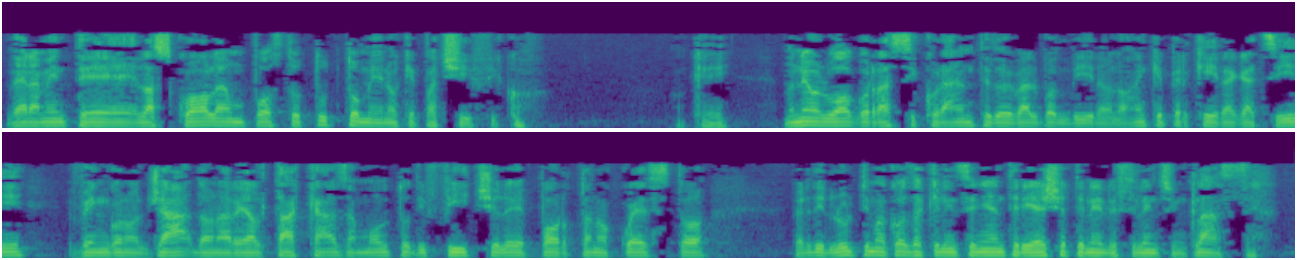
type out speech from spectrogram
veramente la scuola è un posto tutto meno che pacifico, ok? non è un luogo rassicurante dove va il bambino, no? anche perché i ragazzini vengono già da una realtà a casa molto difficile, portano questo, per dire l'ultima cosa che l'insegnante riesce è tenere il silenzio in classe.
